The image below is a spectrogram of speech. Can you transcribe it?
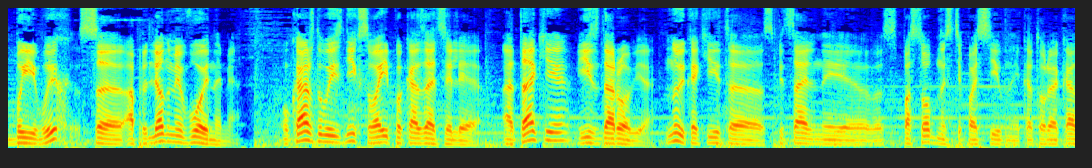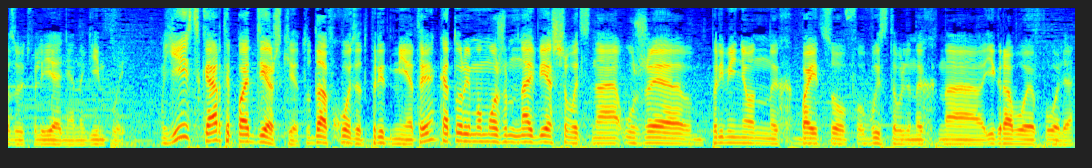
боевых с определенными воинами. У каждого из них свои показатели атаки и здоровья. Ну и какие-то специальные э, способности пассивные, которые оказывают влияние на геймплей. Есть карты поддержки. Туда входят предметы, которые мы можем навешивать на уже примененных бойцов, выставленных на игровое поле.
